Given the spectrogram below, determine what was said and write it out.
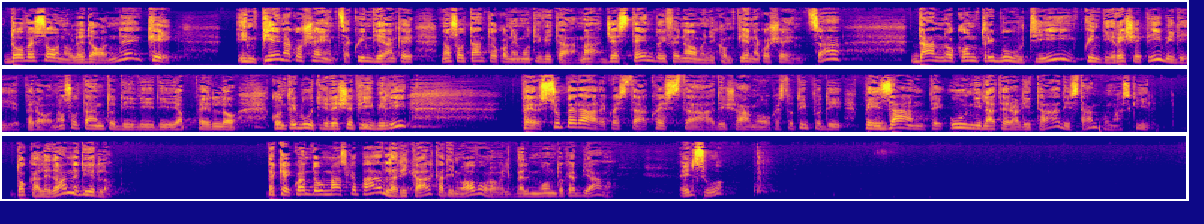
Dove sono le donne che in piena coscienza, quindi anche non soltanto con emotività, ma gestendo i fenomeni con piena coscienza, danno contributi, quindi recepibili però, non soltanto di, di, di appello, contributi recepibili per superare questa, questa, diciamo, questo tipo di pesante unilateralità di stampo maschile. Tocca alle donne dirlo. Perché quando un maschio parla ricalca di nuovo il bel mondo che abbiamo e il suo.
